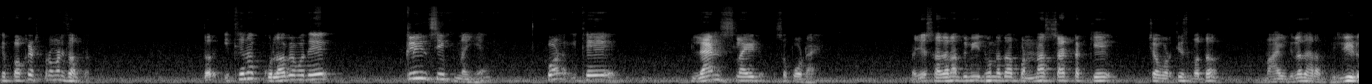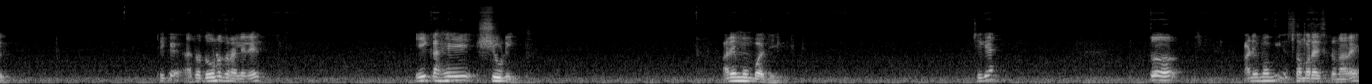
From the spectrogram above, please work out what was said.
ते पॉकेट्सप्रमाणे चालतात. तर इथे ना कुलाब्यामध्ये क्लीन स्वीप नाही आहे पण इथे लँडस्लाईड सपोर्ट आहे. म्हणजे साधारण तुम्ही इथून आता पन्नास साठ टक्केच्या वरतीच मतं महायुतीला धरा लीड. ठीक आहे? आता दोनच राहिलेले आहेत. एक आहे शिवडी आणि मुंबादेवी ठीक आहे? तर आणि मग मी समराईज करणार आहे.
